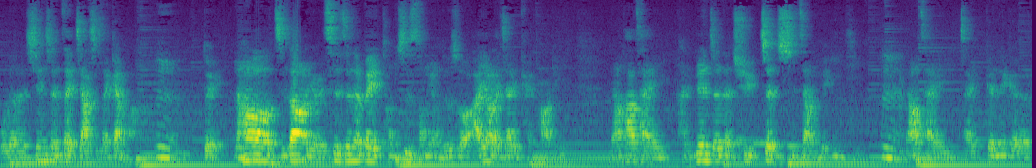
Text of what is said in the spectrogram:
我的先生在家是在干嘛？嗯，对。然后直到有一次真的被同事怂恿，就是说啊要来家里开 party，然后他才很认真的去正视这样一个议题。嗯，然后才才跟那个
